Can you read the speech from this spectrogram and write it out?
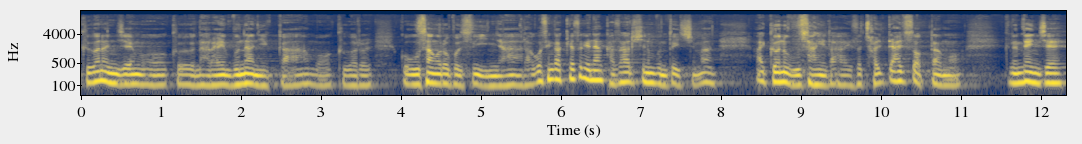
그거는 이제 뭐 그 나라의 문화니까 뭐 그거를 그 우상으로 볼 수 있냐라고 생각해서 그냥 가서 하시는 분도 있지만 아 그거는 우상이다. 그래서 절대 할 수 없다. 뭐 그런데 이제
